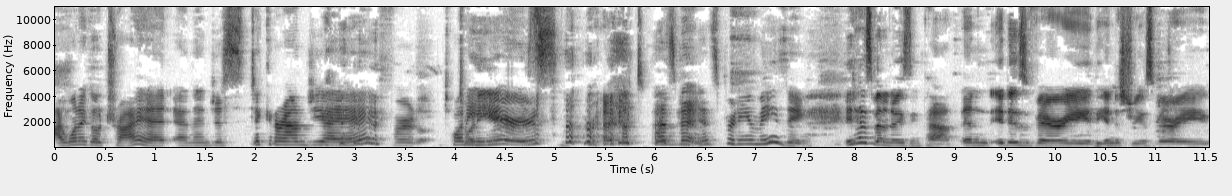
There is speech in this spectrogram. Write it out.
I want to go try it." And then just sticking around GIA for 20, 20 years. right. has been it's pretty amazing. It has been an amazing path, and it is very. The industry is very,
